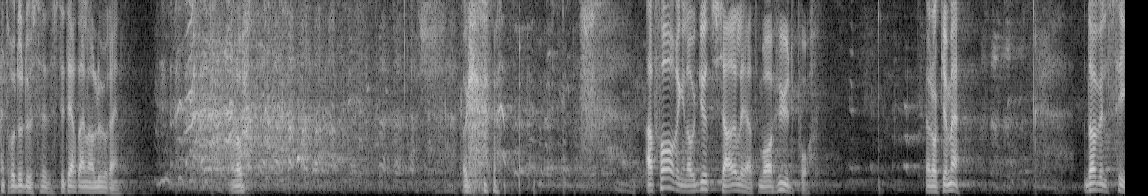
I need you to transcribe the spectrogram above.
Jeg trodde du siterte en eller annen lur en. Okay. Erfaringen av Guds kjærlighet må ha hud på. Er dere med? Det vil si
